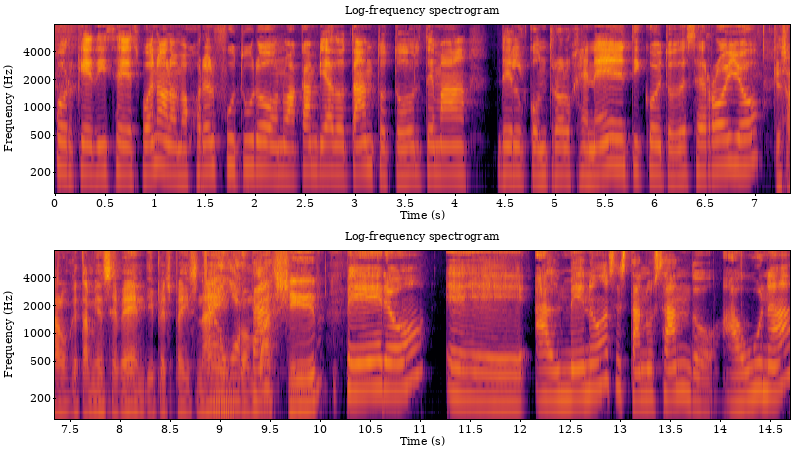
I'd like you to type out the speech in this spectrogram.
Porque dices, bueno, a lo mejor el futuro no ha cambiado tanto todo el tema del control genético y todo ese rollo, Que es algo que también se ve en Deep Space Nine con. Bashir. pero eh, al menos están usando a una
